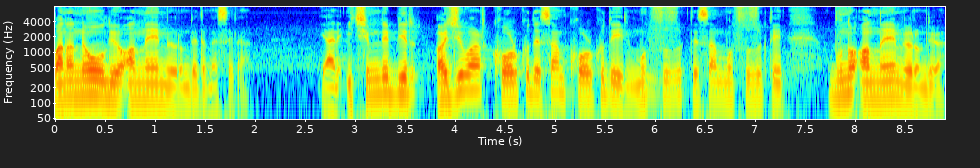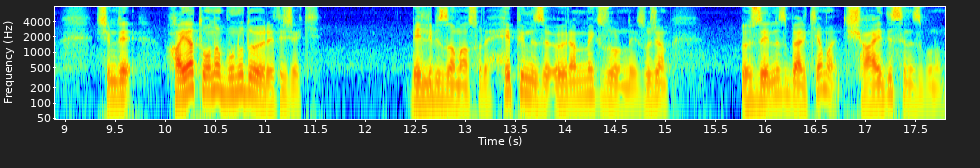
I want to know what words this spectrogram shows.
Bana ne oluyor anlayamıyorum dedi mesela. Yani içimde bir acı var. Korku desem korku değil. Mutsuzluk desem mutsuzluk değil. Bunu anlayamıyorum diyor. Şimdi hayat ona bunu da öğretecek. Belli bir zaman sonra hepimize öğrenmek zorundayız. Hocam özeliniz belki ama şahidisiniz bunun.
